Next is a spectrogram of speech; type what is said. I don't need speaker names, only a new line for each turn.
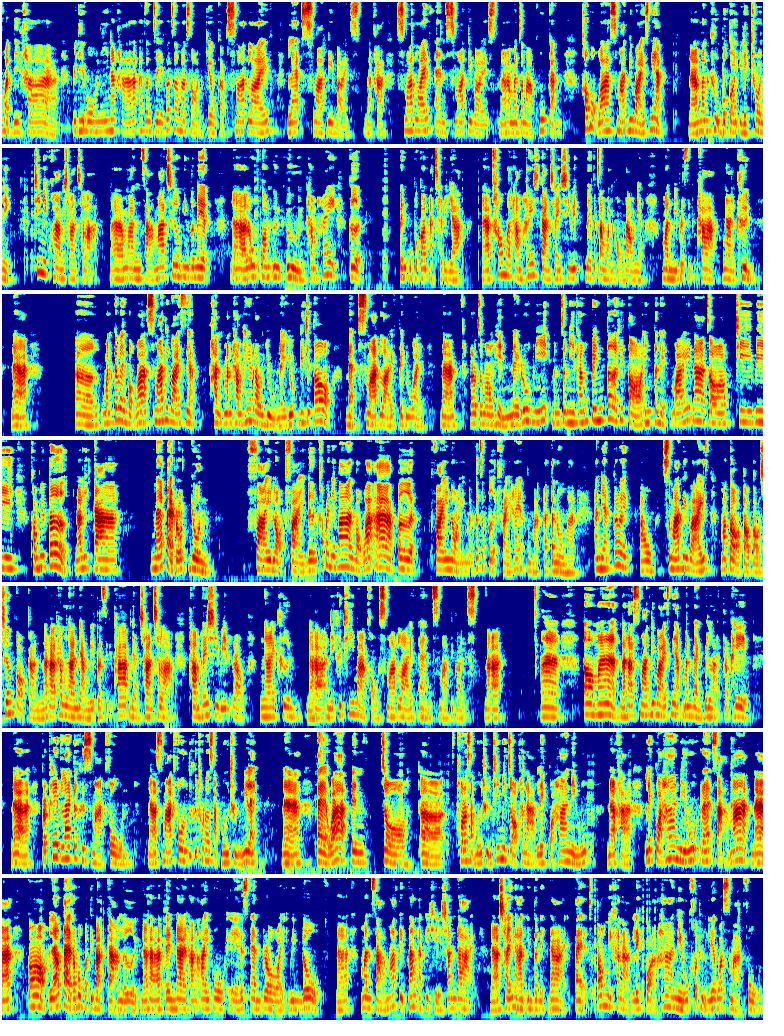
สวัสดีค่ะ วิดีโอนี้นะคะ อาจารย์เจก็จะมาสอนเกี่ยวกับ Smart Life และ Smart Device นะคะ Smart Life and Smart Device นะะมันจะมาคู่กัน เขาบอกว่า Smart Device เนี่ยนะมันคืออุปกรณ์อิเล็กทรอนิกส์ที่มีความชาญฉลาดนะคะมันสามารถเชื่อมอินเทอร์เน็ตนะคะแล้วอุปกรณ์อื่น ๆทำให้เกิดเป็นอุปกรณ์อัจฉริยะ นะคะเข้ามาทำให้การใช้ชีวิตในประจำวันของเราเนี่ยมันมีประสิทธิภาพง่ายขึ้นนะคะเอ่อมันก็เลยบอกว่า smart device เนี่ยพันมันทำให้เราอยู่ในยุคดิจิทัลแบบ smart life ไปด้วยนะเราจะมองเห็นในรูปนี้มันจะมีทั้งปรินเตอร์ที่ต่ออินเทอร์เน็ตไว้หน้าจอทีวีคอมพิวเตอร์ นาฬิกา แม้แต่รถยนต์ ไฟหลอดไฟเดินเข้าไปในบ้านบอกว่า อ่า เปิด ไฟหน่อย มันก็จะเปิดไฟให้อัตโนมัติอัตโนมัติ อันเนี้ยก็เลยเอา smart device มาต่อต่อต่อเชื่อมต่อกันนะคะทำงานอย่างมีประสิทธิภาพอย่างชาญฉลาดทำให้ชีวิตเราง่ายขึ้นนะคะ อันนี้คือที่มาของ smart life and smart device นะคะอ่าต่อมานะคะ smart device เนี่ยมันแบ่งเป็นหลายประเภทนะคะประเภทแรกก็คือ smartphone นะ smartphone ก็คือโทรศัพท์มือถือนี่แหละนะแต่ว่าเป็น จอเอ่อโทรศัพท์มือถือที่มีจอขนาดเล็กกว่า 5 นิ้วนะคะ เล็กกว่า 5 นิ้วและสามารถนะคะก็แล้วแต่ระบบปฏิบัติการเลยนะคะ เป็นได้ทั้ง iOS Android Windows นะมันสามารถติดตั้งแอปพลิเคชันได้นะใช้งานอินเทอร์เน็ตได้ แต่จะต้องมีขนาดเล็กกว่า 5 นิ้ว เขาถึงเรียกว่าสมาร์ทโฟน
